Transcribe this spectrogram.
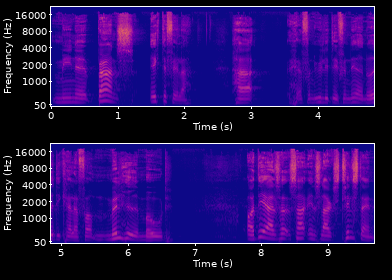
mine børns ægtefæller har her for nylig defineret noget, de kalder for mølhed mode. Og det er altså så en slags tilstand,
